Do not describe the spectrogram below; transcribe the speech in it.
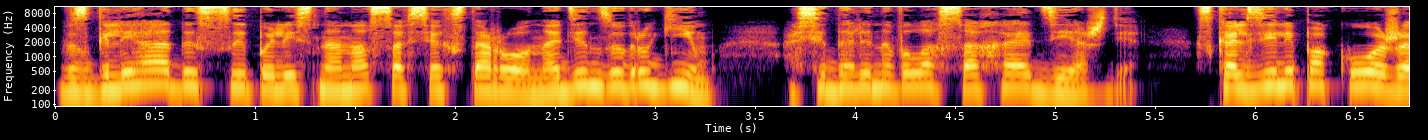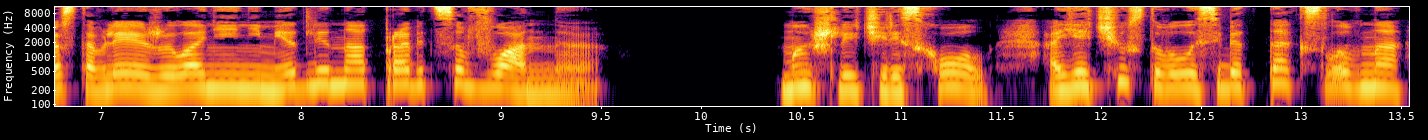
Взгляды сыпались на нас со всех сторон, один за другим, оседали на волосах и одежде, скользили по коже, оставляя желание немедленно отправиться в ванную. Мы шли через холл, а я чувствовала себя так, словно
